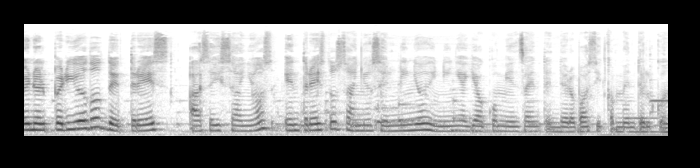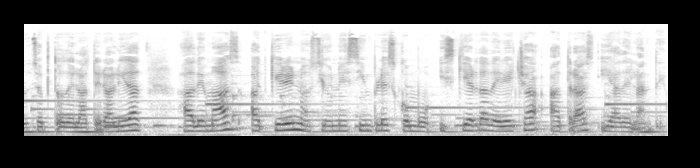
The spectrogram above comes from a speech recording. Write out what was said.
En el periodo de 3 a 6 años, entre estos años el niño y niña ya comienza a entender básicamente el concepto de lateralidad. Además, adquiere nociones simples como izquierda, derecha, atrás y adelante.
